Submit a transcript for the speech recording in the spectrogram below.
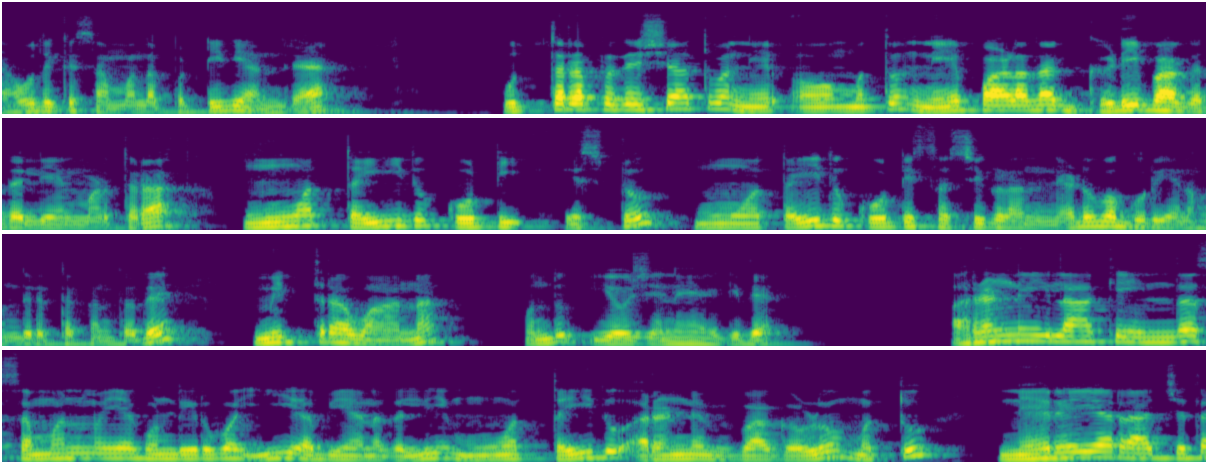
ಯಾವುದಕ್ಕೆ ಸಂಬಂಧಪಟ್ಟಿದೆ ಅಂದರೆ, ಉತ್ತರ ಪ್ರದೇಶ ಅಥವಾ ನೇ ಮತ್ತು ನೇಪಾಳದ ಗಡಿ ಭಾಗದಲ್ಲಿ ಏನು ಮಾಡ್ತಾರೆ? ಮೂವತ್ತೈದು ಕೋಟಿ ಎಷ್ಟು? ಮೂವತ್ತೈದು ಕೋಟಿ ಸಸಿಗಳನ್ನು ನೆಡುವ ಗುರಿಯನ್ನು ಹೊಂದಿರತಕ್ಕಂಥದ್ದೇ ಮಿತ್ರವಾನ ಒಂದು ಯೋಜನೆಯಾಗಿದೆ. ಅರಣ್ಯ ಇಲಾಖೆಯಿಂದ ಸಮನ್ವಯಗೊಂಡಿರುವ ಈ ಅಭಿಯಾನದಲ್ಲಿ ಮೂವತ್ತೈದು ಅರಣ್ಯ ವಿಭಾಗಗಳು ಮತ್ತು ನೆರೆಯ ರಾಜ್ಯದ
